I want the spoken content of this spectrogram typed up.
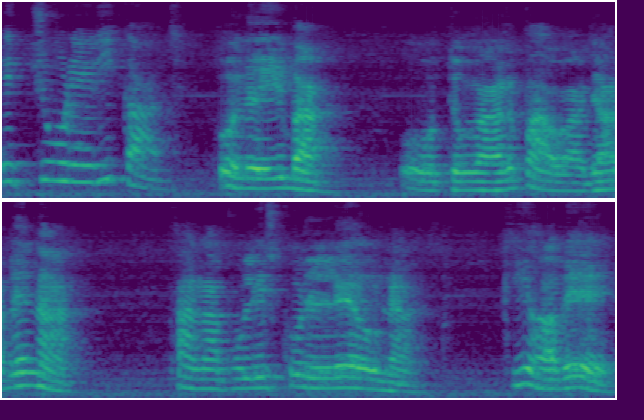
এ চোরেরই কাজ। হলেই বা ও তো আর পাওয়া যাবে না। থানা পুলিশ করলেও না। কি হবে?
